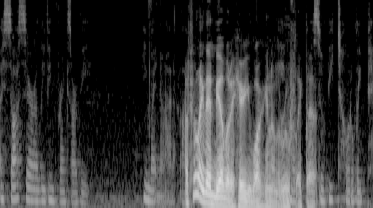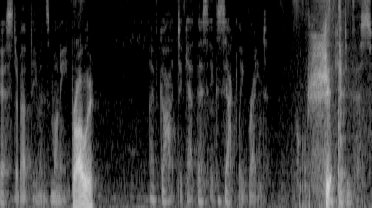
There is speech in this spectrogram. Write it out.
I saw Sarah leaving Frank's RV. He might know how to find I feel like they'd be able to hear you walking on the He roof like that. Also, be totally pissed about Damon's money. Probably. I've got to get this exactly right. Oh shit. I shit. can do this.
